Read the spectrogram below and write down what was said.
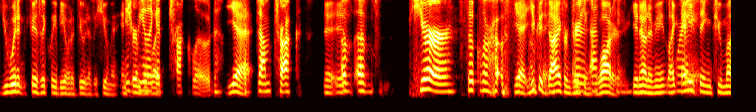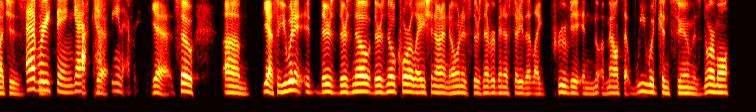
you wouldn't physically be able to do it as a human in it'd terms be of like, like a truckload yeah. a dump truck it- it- of, of pure sucralose yeah you could die from drinking water you know what i mean? Like Right. anything too much is is- everything yeah yeah. caffeine everything. Yeah so um yeah so you wouldn't it, there's there's no there's no correlation on it no one is there's never been a study that like proved it in amounts that we would consume as normal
